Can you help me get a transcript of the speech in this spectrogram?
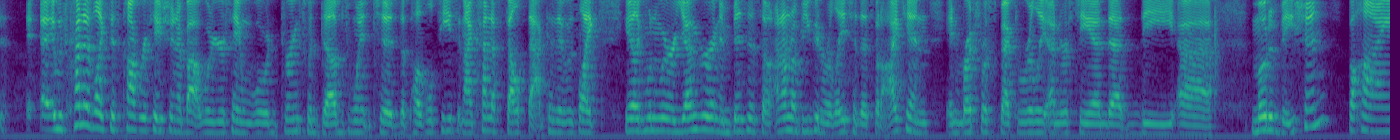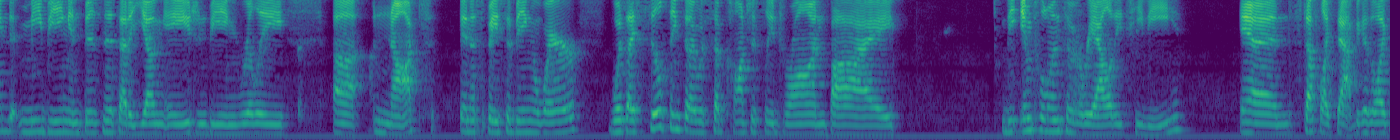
it was kind of like this conversation about what you're saying where drinks with dubs went to the puzzle piece and i kind of felt that because it was like you know like when we were younger and in business i don't know if you can relate to this but i can in retrospect really understand that the uh, motivation behind me being in business at a young age and being really uh, not in a space of being aware was I still think that I was subconsciously drawn by the influence of reality TV and stuff like that because like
